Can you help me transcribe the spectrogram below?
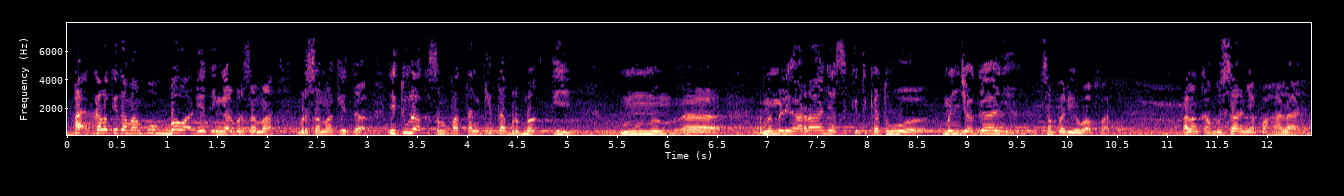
Nah, kalau kita mampu bawa dia tinggal bersama bersama kita, itulah kesempatan kita berbakti, mem, uh, memeliharanya seketika tua, menjaganya sampai dia wafat. Alangkah besarnya pahalanya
